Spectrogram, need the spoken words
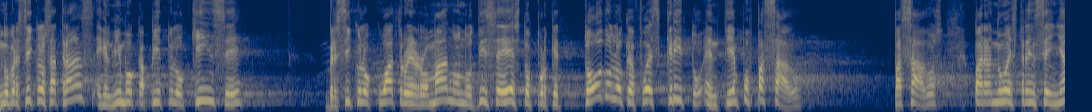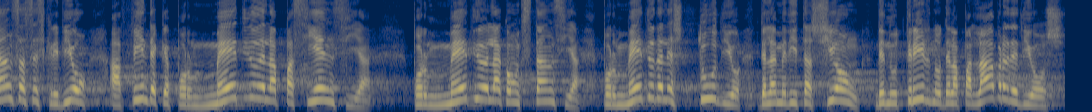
Unos versículos atrás, en el mismo capítulo 15, versículo 4 de Romanos nos dice esto, porque todo lo que fue escrito en tiempos pasados, pasados, para nuestra enseñanza se escribió a fin de que por medio de la paciencia, por medio de la constancia, por medio del estudio, de la meditación, de nutrirnos de la palabra de Dios,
